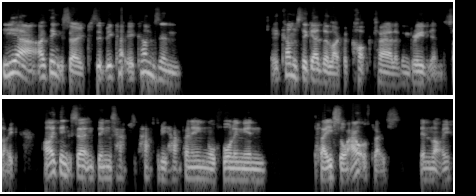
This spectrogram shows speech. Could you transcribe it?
Yeah, I think so because it beca- it comes in it comes together like a cocktail of ingredients. Like I think certain things have have to be happening or falling in place or out of place in life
